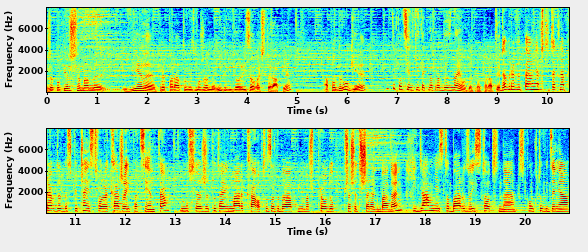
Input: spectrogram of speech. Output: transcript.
że po pierwsze mamy wiele preparatów, więc możemy indywidualizować terapię, a po drugie pacjentki tak naprawdę znają te preparaty. Dobry wypełniacz to tak naprawdę bezpieczeństwo lekarza i pacjenta. Myślę, że tutaj marka o to zadbała, ponieważ produkt przeszedł szereg badań i dla mnie jest to bardzo istotne z punktu widzenia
